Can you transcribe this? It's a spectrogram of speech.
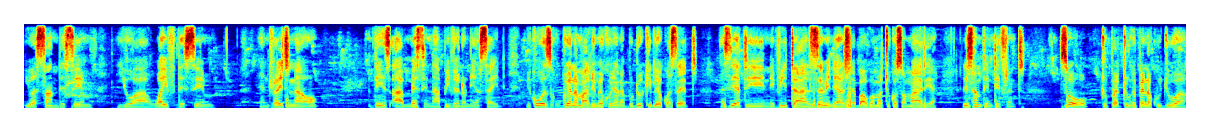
Your son the same your wife the same and right now things are messing up even on your side. Because kukiona mahali umekunywa na buduki leo kwa set na si ati ni vita semi ni alshabab ama tuko somalia ni something different. So tungependa kujua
